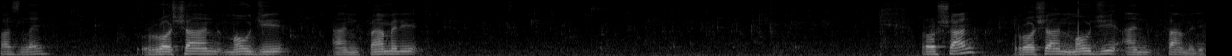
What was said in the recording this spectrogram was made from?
Fazle. Roshan Moji and family. Roshan. Roshan Moji and family.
